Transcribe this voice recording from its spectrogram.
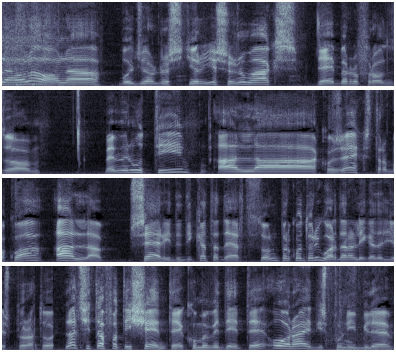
Hola, hola, hola. Buongiorno signori, io sono Max, Debro Fronzo. Benvenuti alla... cos'è questa roba qua? Alla serie dedicata ad Hearthstone per quanto riguarda la Lega degli Esploratori. La città fatiscente, come vedete, ora è disponibile.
